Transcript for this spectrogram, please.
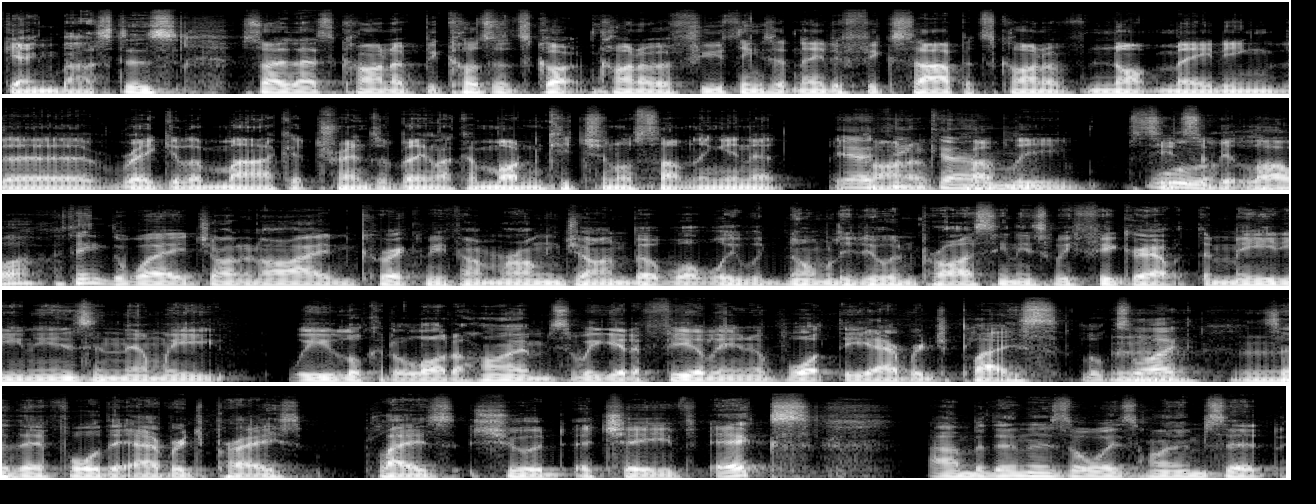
gangbusters. So that's kind of because it's got kind of a few things that need to fix up. It's kind of not meeting the regular market trends of being like a modern kitchen or something in it. It kind of um, probably sits well, a bit lower. I think the way John and I, and correct me if I'm wrong, John, but what we would normally do in pricing is we figure out what the median is, and then we we look at a lot of homes, so we get a feeling of what the average place looks like. So therefore, the average price place should achieve X. Um, but then there's always homes that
